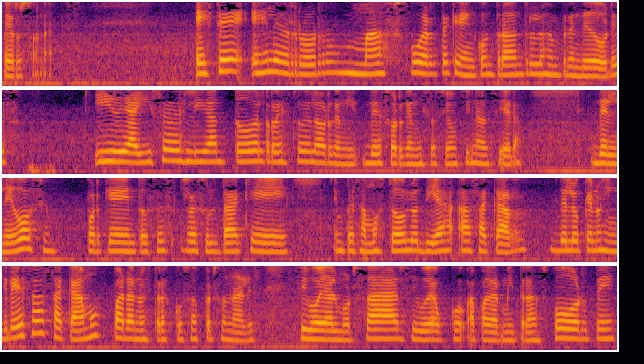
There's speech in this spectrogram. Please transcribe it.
personales. Este es el error más fuerte que he encontrado entre los emprendedores y de ahí se desliga todo el resto de la desorganización financiera del negocio, porque entonces resulta que empezamos todos los días a sacar de lo que nos ingresa, sacamos para nuestras cosas personales. Si voy a almorzar, si voy a, pagar mi transporte,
